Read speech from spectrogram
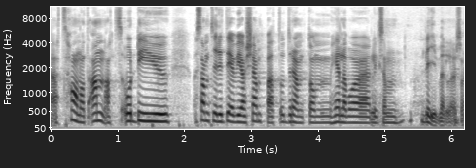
att ha något annat. Och det är ju samtidigt det vi har kämpat och drömt om hela våra liksom, liv eller så.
